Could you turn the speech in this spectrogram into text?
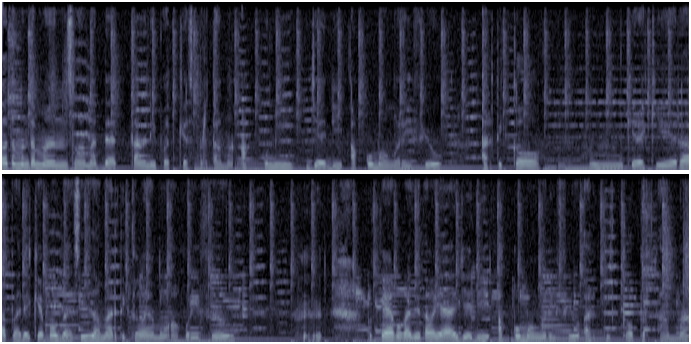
Halo teman-teman, selamat datang di podcast pertama aku nih. Jadi aku mau nge-review artikel. Hmm, kira-kira pada kepo gak sih sama artikel yang mau aku review? Oke, aku kasih tahu ya. Jadi aku mau nge-review artikel pertama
